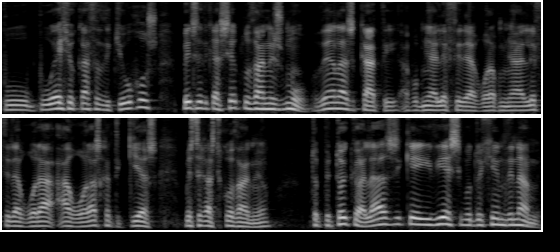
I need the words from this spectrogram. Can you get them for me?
που, που έχει ο κάθε δικαιούχος παίρνει στη δικασία του δανεισμού. Δεν αλλάζει κάτι από μια ελεύθερη αγορά, από μια ελεύθερη αγορά αγοράς κατοικίας με στεγαστικό δάνειο. Το επιτόκιο αλλάζει και η ίδια συμμετοχή είναι δυνάμει.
